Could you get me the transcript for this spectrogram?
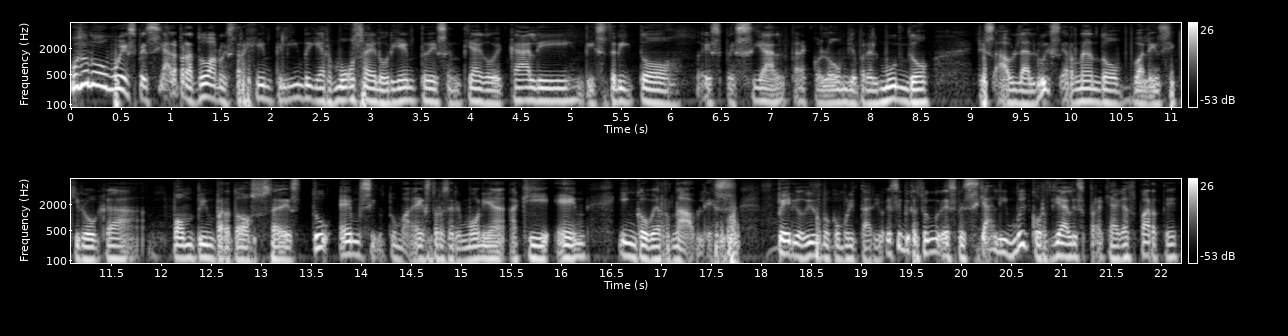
Un saludo muy especial para toda nuestra gente linda y hermosa del oriente de Santiago de Cali, distrito especial para Colombia, para el mundo. Les habla Luis Hernando Valencia Quiroga, pumping para todos ustedes, tu MC, tu maestro de ceremonia aquí en Ingobernables, periodismo comunitario. Es invitación especial y muy cordial es para que hagas parte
